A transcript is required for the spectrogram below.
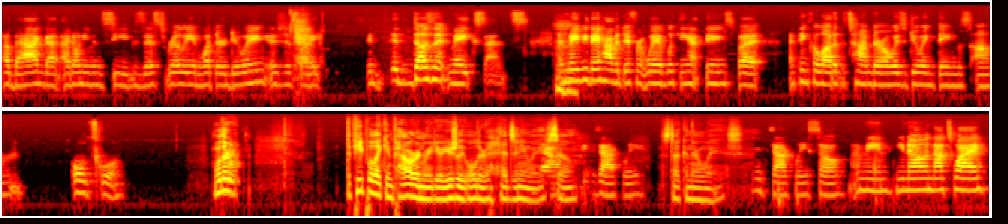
a bag that i don't even see exists really in what they're doing is just like it, it doesn't make sense and Mhm. maybe they have a different way of looking at things but i think a lot of the time they're always doing things um old school Well, they're Yeah. the people like in power and radio are usually older heads anyway, Yeah. so exactly stuck in their ways. Exactly. So, I mean, you know, and that's why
